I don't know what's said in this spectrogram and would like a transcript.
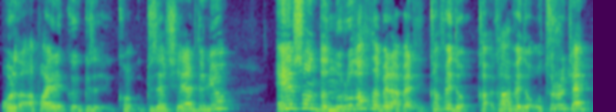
Orada apayrı gü- güzel, şeyler dönüyor. En sonunda Nurullah'la beraber kafede ka- kahvede otururken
